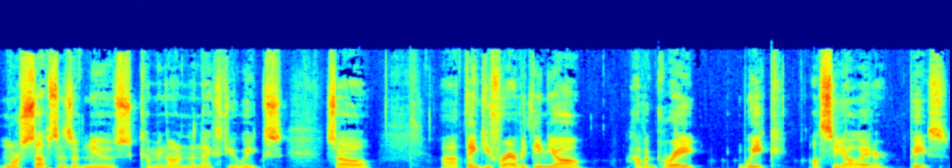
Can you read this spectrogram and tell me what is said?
more substance of news coming on in the next few weeks. So, uh, thank you for everything, y'all. Have a great week. I'll see y'all later. Peace.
